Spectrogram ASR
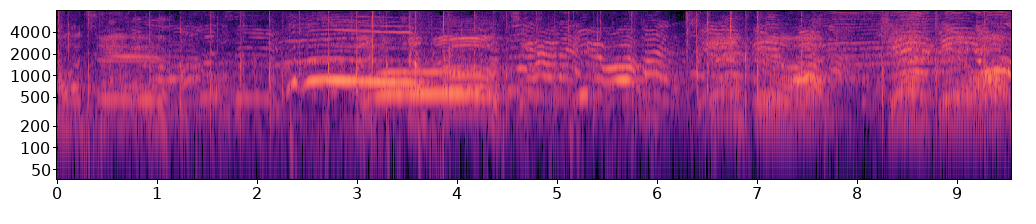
Молодці! Чемпіон! Чемпіон!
